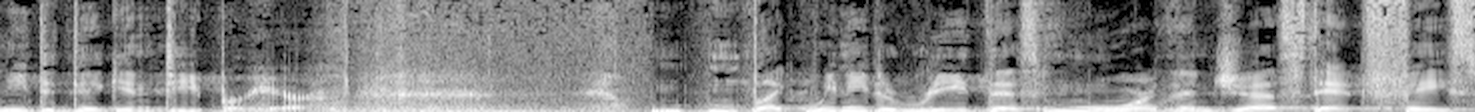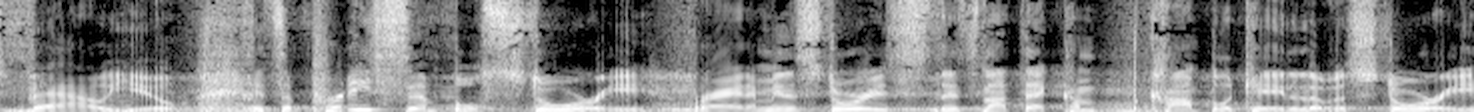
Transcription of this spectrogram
need to dig in deeper here like we need to read this more than just at face value. It's a pretty simple story, right? I mean, the story is it's not that com- complicated of a story.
